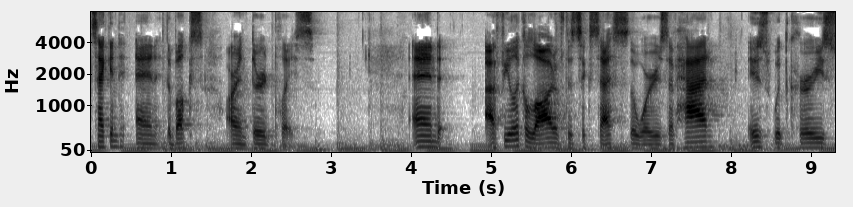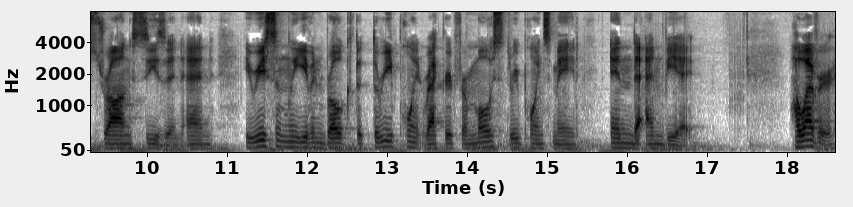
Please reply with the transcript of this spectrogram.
second, and the Bucks are in third place. And I feel like a lot of the success the Warriors have had is with Curry's strong season and he recently even broke the three point record for most three points made in the NBA. However,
